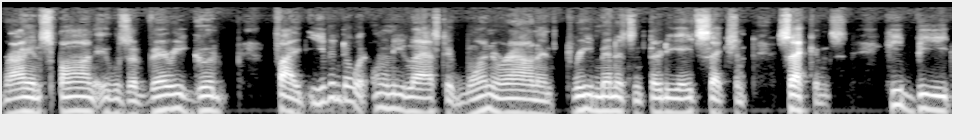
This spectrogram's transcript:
Ryan Spann. It was a very good fight, even though it only lasted one round and three minutes and 38 section, seconds. He beat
